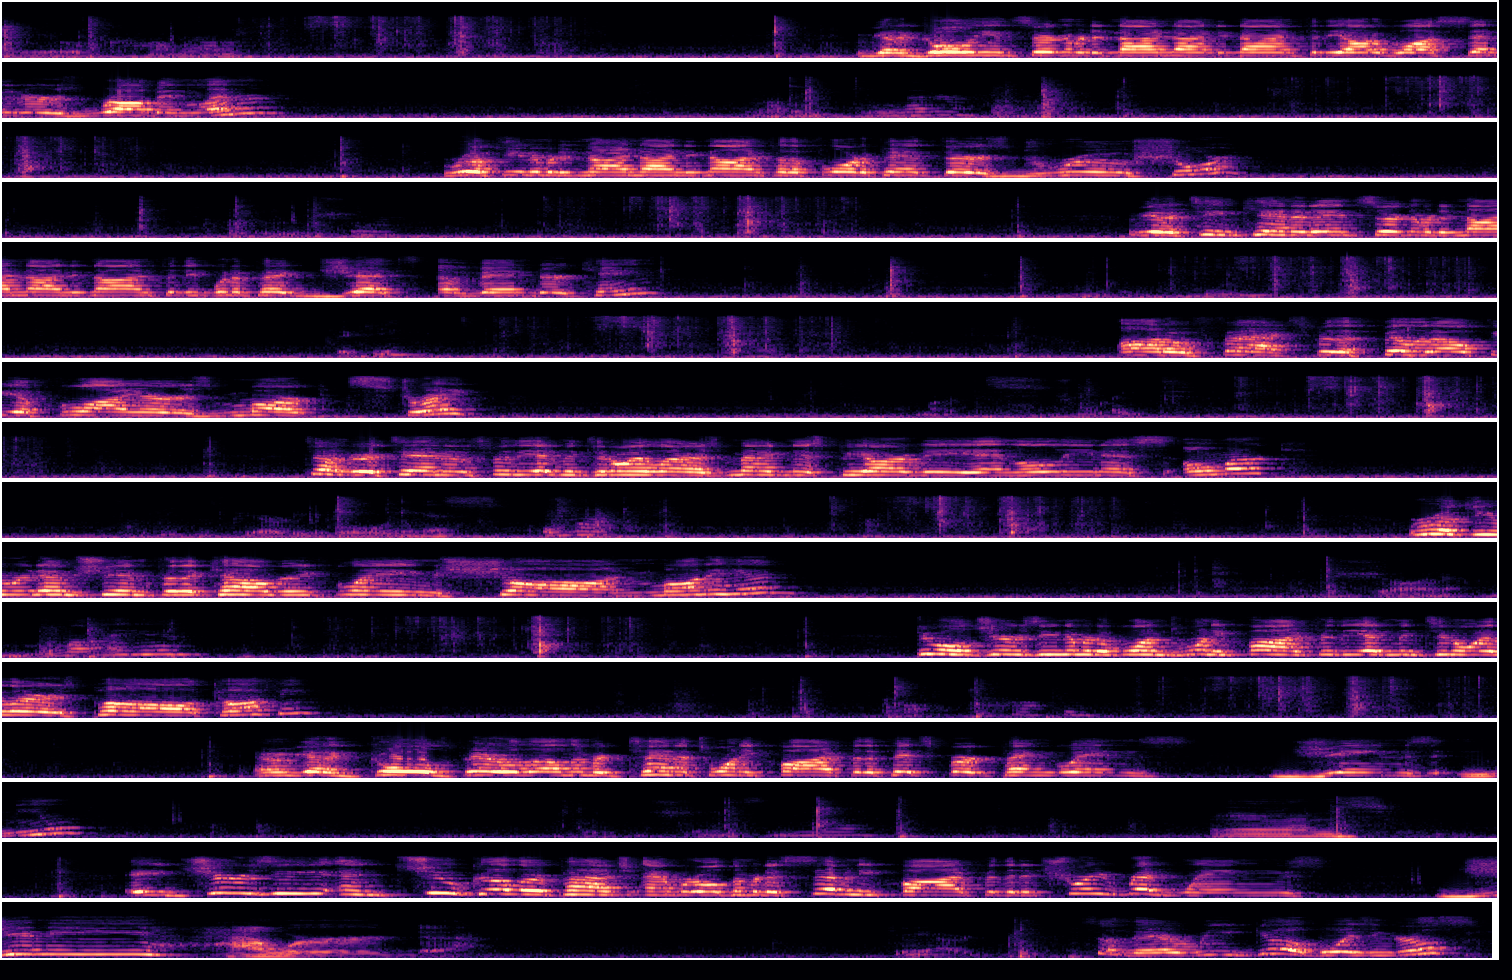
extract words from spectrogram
Leo Komarov. We've got a goalie insert number to 999 for the Ottawa Senators, Robin Leonard. Robin Leonard. Rookie number to 999 for the Florida Panthers, Drew Shore. We've got a Team Canada insert number to 999 for the Winnipeg Jets, Evander Kane. Thank you. Auto facts for the Philadelphia Flyers, Mark Streit. Mark Streit. Tundra tandems for the Edmonton Oilers, Magnus Paajarvi and Linus Omark. Paajarvi, Linus Omark. Rookie redemption for the Calgary Flames, Sean Monahan. Sean Monahan. Dual jersey number to 125 for the Edmonton Oilers, Paul Coffey. And we've got a gold parallel number 10 of 25 for the Pittsburgh Penguins, James Neal. James Neal. And a jersey and two color patch emerald number to 75 for the Detroit Red Wings, Jimmy Howard. Jimmy Howard. So there we go, boys and girls.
